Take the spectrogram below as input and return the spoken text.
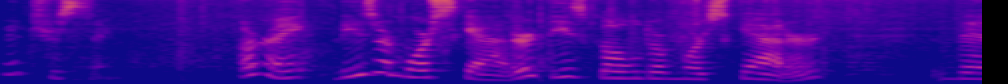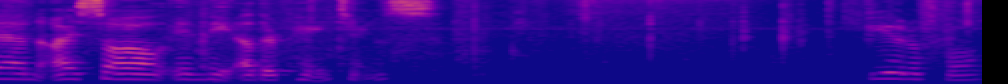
Interesting. All right, these are more scattered. These gold are more scattered than I saw in the other paintings. Beautiful,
